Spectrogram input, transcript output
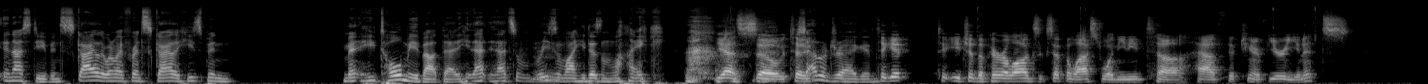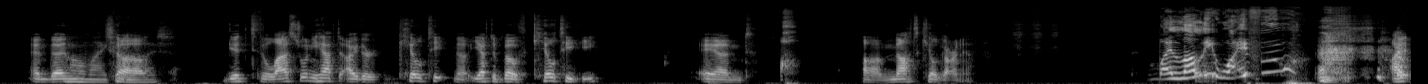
Steve, not Steven, Skylar, one of my friends, Skylar, he's been. He told me about that. He, that that's a reason why he doesn't like yes. So to Shadow Dragon. to get to each of the paralogs except the last one, you need to have fifteen or fewer units, and then oh my to gosh! get to the last one, you have to either kill Tiki. No, you have to both kill Tiki and um, not kill Gharnef. My lolly waifu. I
